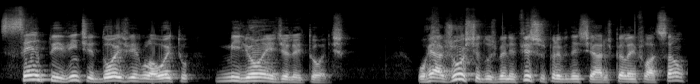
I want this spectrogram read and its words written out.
122,8 milhões de eleitores. O reajuste dos benefícios previdenciários pela inflação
